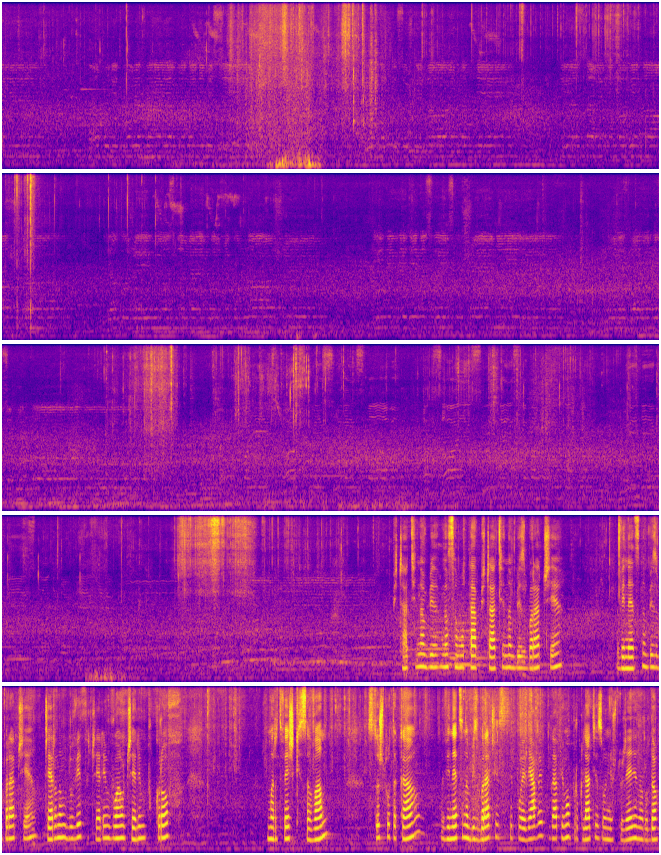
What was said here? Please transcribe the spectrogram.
Печати на, на самота, печати на безбрачие, венец на безбрачие, черна вдовица, черен вуал, черен покров, мъртвешки саван. Също така, венеца на безбрачие се появява и когато има проклятие за унищожение на рода.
